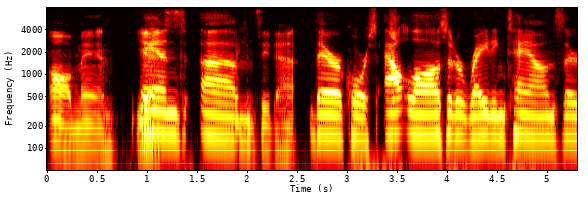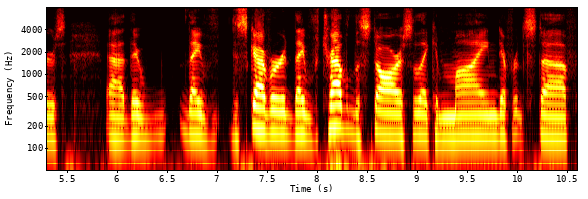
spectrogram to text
Oh man. Yes. And I um, can see that. there are of course outlaws that are raiding towns there's uh, they they've discovered they've traveled the stars so they can mine different stuff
